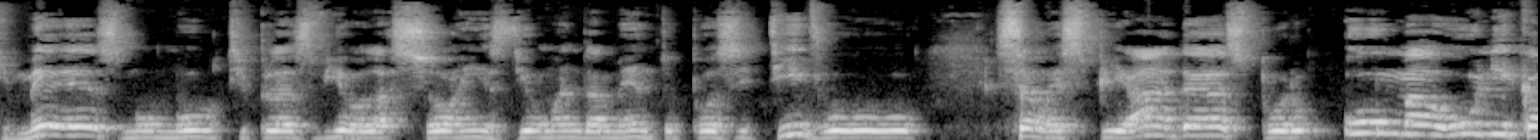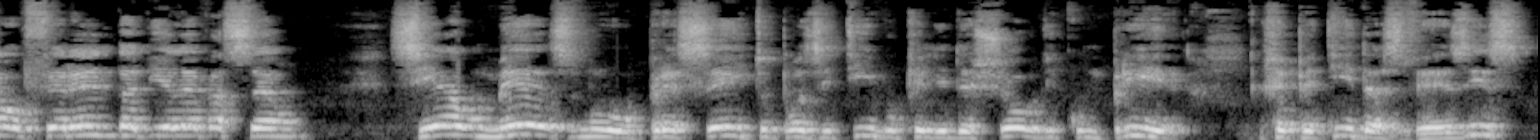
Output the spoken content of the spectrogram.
que mesmo múltiplas violações de um mandamento positivo são espiadas por uma única oferenda de elevação. Se é o mesmo preceito positivo que ele deixou de cumprir repetidas vezes,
